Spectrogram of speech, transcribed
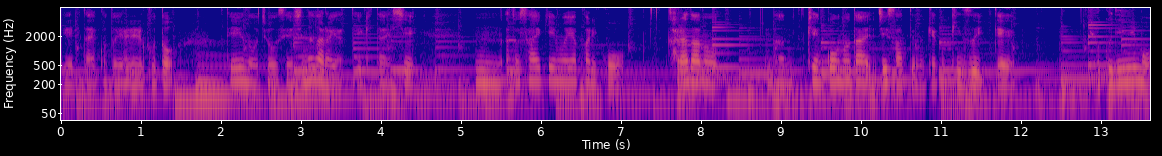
ー、やりたいことやれること。っていうのを調整しながらやっていきたいし、うん、あと最近はやっぱりこう体の健康の大事さっていうのを結構気づいて食事にも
